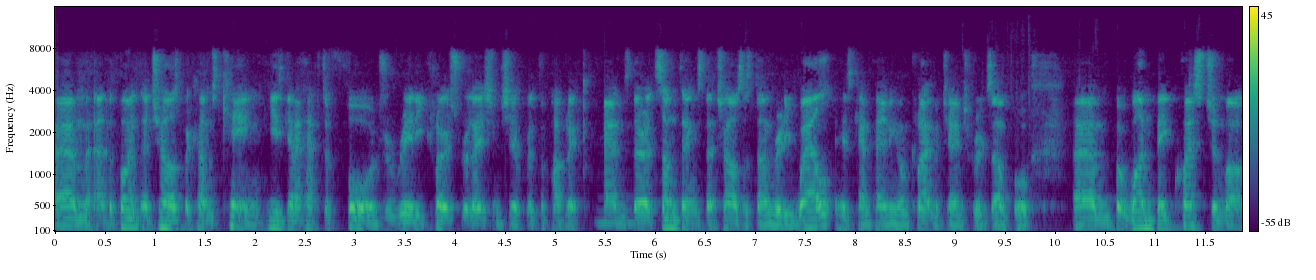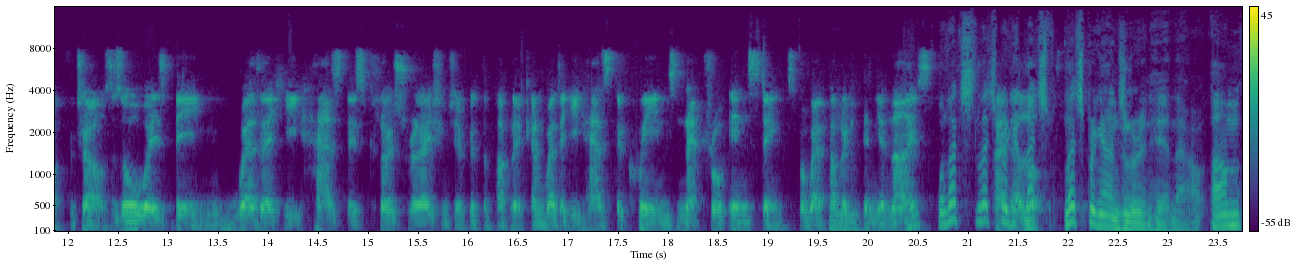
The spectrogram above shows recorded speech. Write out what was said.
Um, at the point that Charles becomes king, he's going to have to forge a really close relationship with the public. And there are some things that Charles has done really well, his campaigning on climate change, for example. Um, but one big question mark for Charles has always been whether he has this close relationship with the public and whether he has the Queen's natural instincts for where public opinion lies. Well, let's let's bring lot- let's let's bring Angela in here now. Um,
